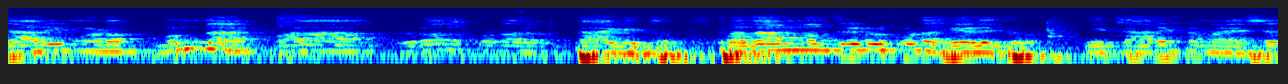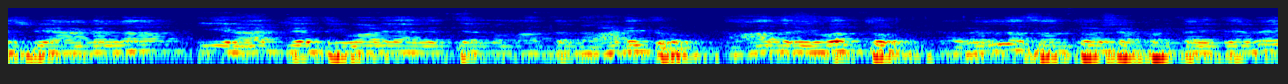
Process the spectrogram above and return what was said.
ಜಾರಿ ಮಾಡೋಕ್ ಮುನ್ನ ಬಹಳ ವಿರೋಧ ಕೂಡ ಆಗಿತ್ತು. ಪ್ರಧಾನ ಮಂತ್ರಿಗಳು ಕೂಡ ಹೇಳಿದ್ರು, ಈ ಕಾರ್ಯಕ್ರಮ ಯಶಸ್ವಿ ಆಗಲ್ಲ, ಈ ರಾಜ್ಯ ದಿವಾಳಿ ಆಗುತ್ತೆ ಅನ್ನೋ ಮಾತನ್ನು ಆಡಿದ್ರು. ಆದ್ರೆ ಇವತ್ತು ನಾವೆಲ್ಲ ಸಂತೋಷ ಪಡ್ತಾ ಇದ್ದೇವೆ.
